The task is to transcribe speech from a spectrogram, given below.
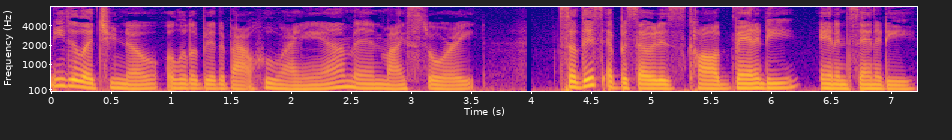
need to let you know a little bit about who I am and my story. So, this episode is called Vanity and Insanity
